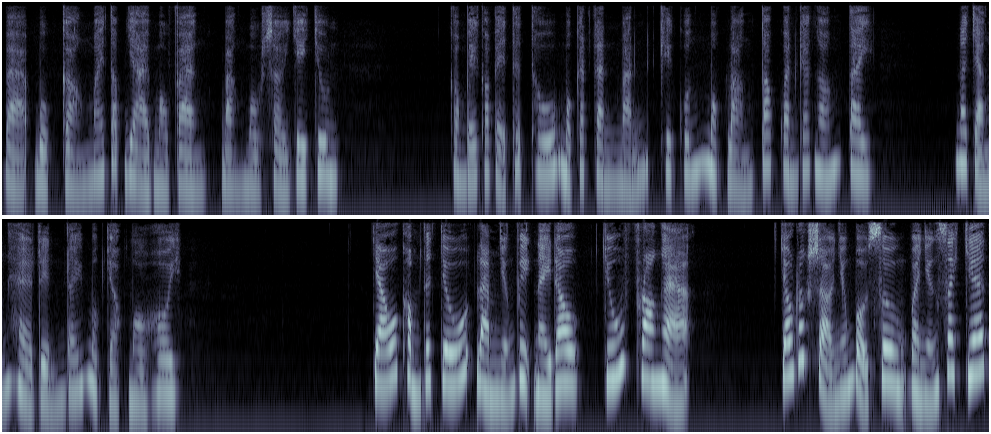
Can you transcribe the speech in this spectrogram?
và buộc gọn mái tóc dài màu vàng bằng một sợi dây chun. Con bé có vẻ thích thú một cách rành mảnh khi quấn một lọn tóc quanh các ngón tay. Nó chẳng hề rịn lấy một giọt mồ hôi. Cháu không thích chú làm những việc này đâu, chú Fron ạ. Cháu rất sợ những bộ xương và những xác chết.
